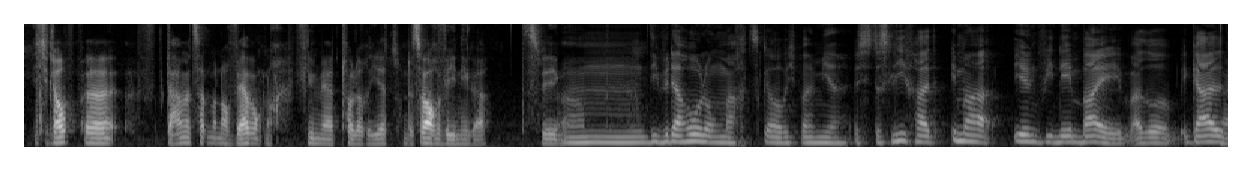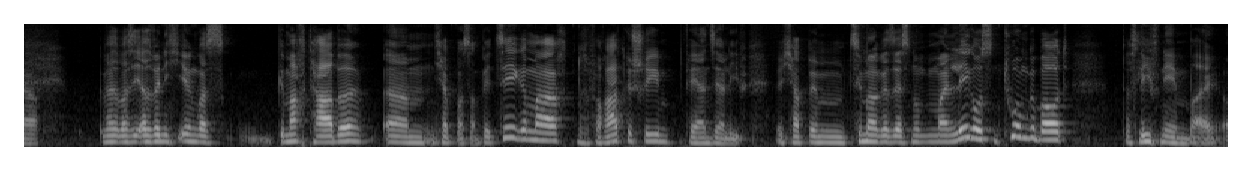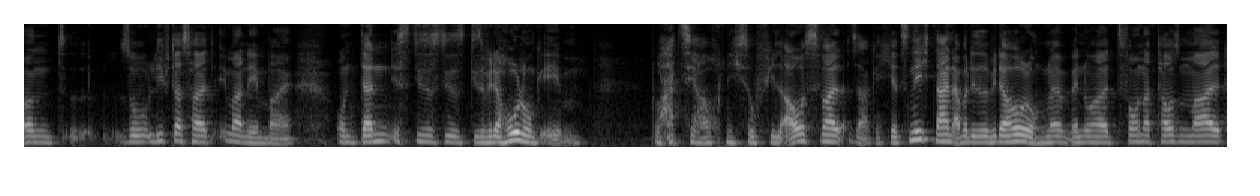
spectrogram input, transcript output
Ich glaube, äh, damals hat man auch Werbung noch viel mehr toleriert und es war auch weniger. Deswegen. Ähm, die Wiederholung macht's, glaube ich, bei mir. Es, das lief halt immer irgendwie nebenbei. Also egal, Ja. was was ich, also wenn ich irgendwas gemacht habe, ähm, ich habe was am PC gemacht, ein Referat geschrieben, Fernseher lief. Ich habe im Zimmer gesessen und mit meinen Legos einen Turm gebaut, das lief nebenbei. Und so lief das halt immer nebenbei. Und dann ist dieses, dieses, diese Wiederholung eben. Du hast ja auch nicht so viel Auswahl, sage ich jetzt nicht, nein, aber diese Wiederholung, ne? wenn du halt 200.000 Mal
